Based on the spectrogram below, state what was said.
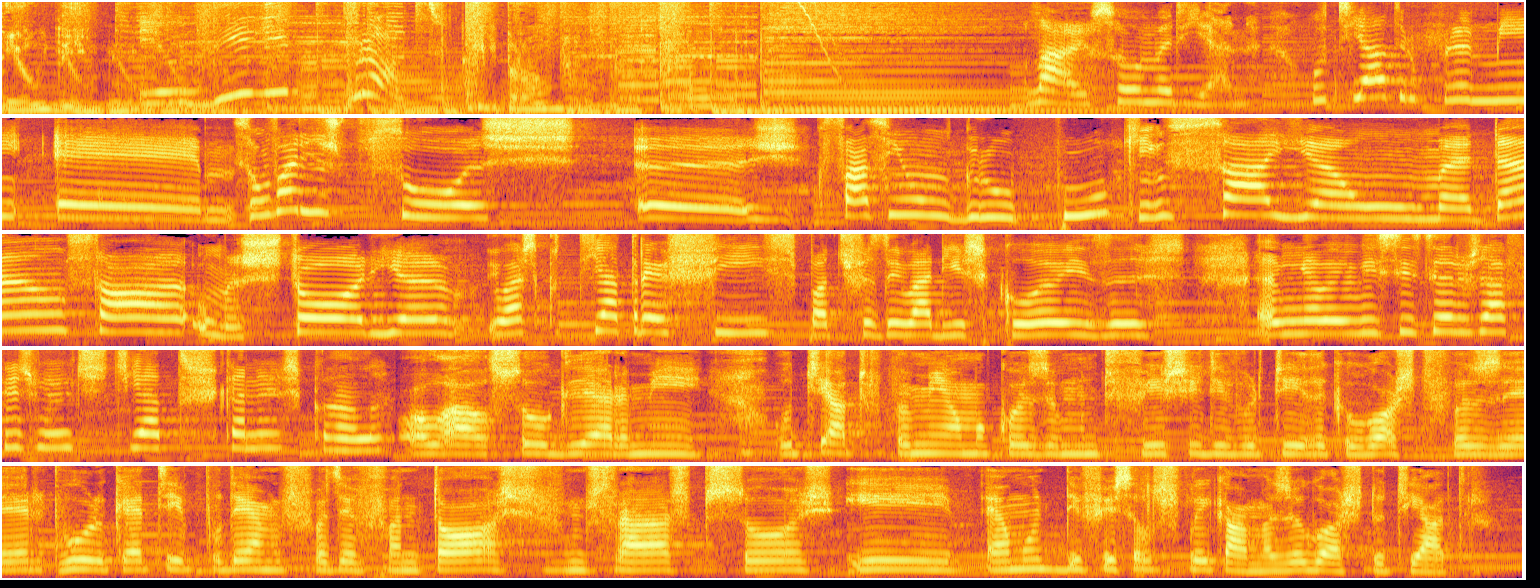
Eu digo. Eu digo e pronto. E pronto. Olá, eu sou a Mariana. O teatro para mim é. São várias pessoas eh, que fazem um grupo que ensaiam uma dança, uma história. Eu acho que o teatro é fixe, podes fazer várias coisas. A minha babysitter já fez muitos teatros cá na escola. Olá, eu sou o Guilherme. O teatro para mim é uma coisa muito fixe e divertida que eu gosto de fazer, porque é tipo, podemos fazer fantoches, mostrar às pessoas e é muito difícil de explicar, mas eu gosto do teatro.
